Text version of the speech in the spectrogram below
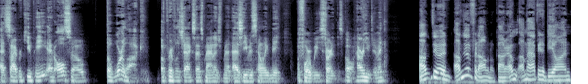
at CyberQP and also the Warlock of privileged access management, as he was telling me before we started this call. How are you, Jimmy? I'm doing I'm doing phenomenal, Connor. I'm I'm happy to be on,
